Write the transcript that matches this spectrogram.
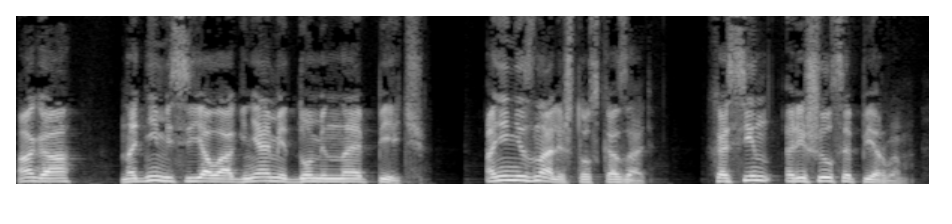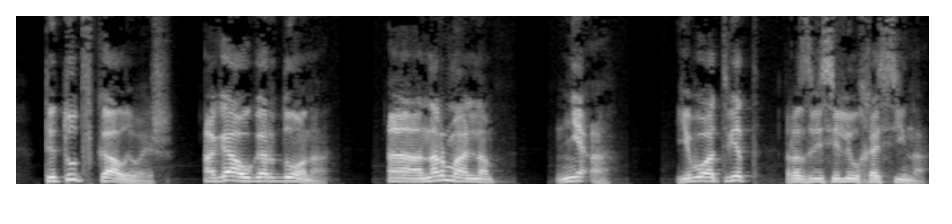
«Ага». Над ними сияла огнями доменная печь. Они не знали, что сказать. Хасин решился первым. «Ты тут вкалываешь?» «Ага, у Гордона». «А, нормально. «Не-а». Его ответ развеселил Хасина.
